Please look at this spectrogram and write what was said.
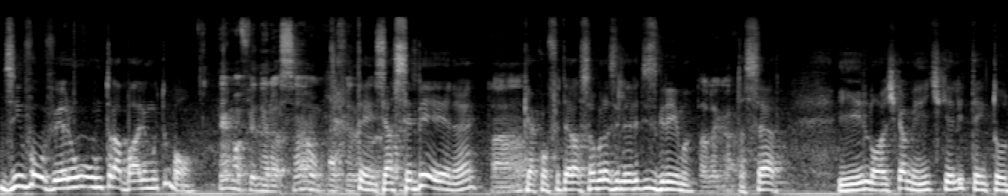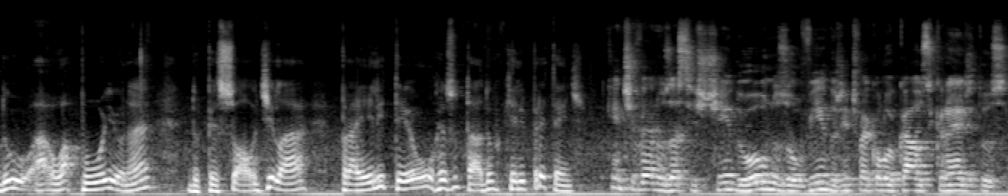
desenvolver um, um trabalho muito bom. Tem uma federação? Tem, tem a CBE, né? Tá. Que é a Confederação Brasileira de Esgrima. Tá legal. Tá certo? E, logicamente, que ele tem todo o apoio né, do pessoal de lá para ele ter o resultado que ele pretende. Quem estiver nos assistindo ou nos ouvindo, a gente vai colocar os créditos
